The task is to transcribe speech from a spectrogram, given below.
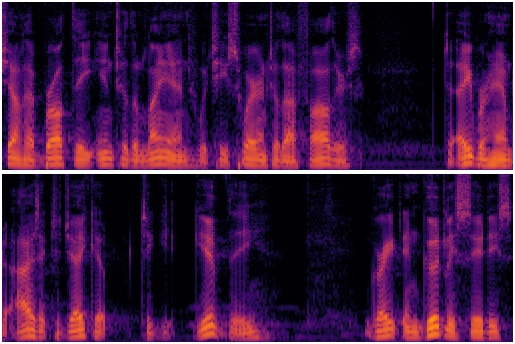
shall have brought thee into the land which he sware unto thy fathers, to Abraham, to Isaac, to Jacob, to give thee great and goodly cities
